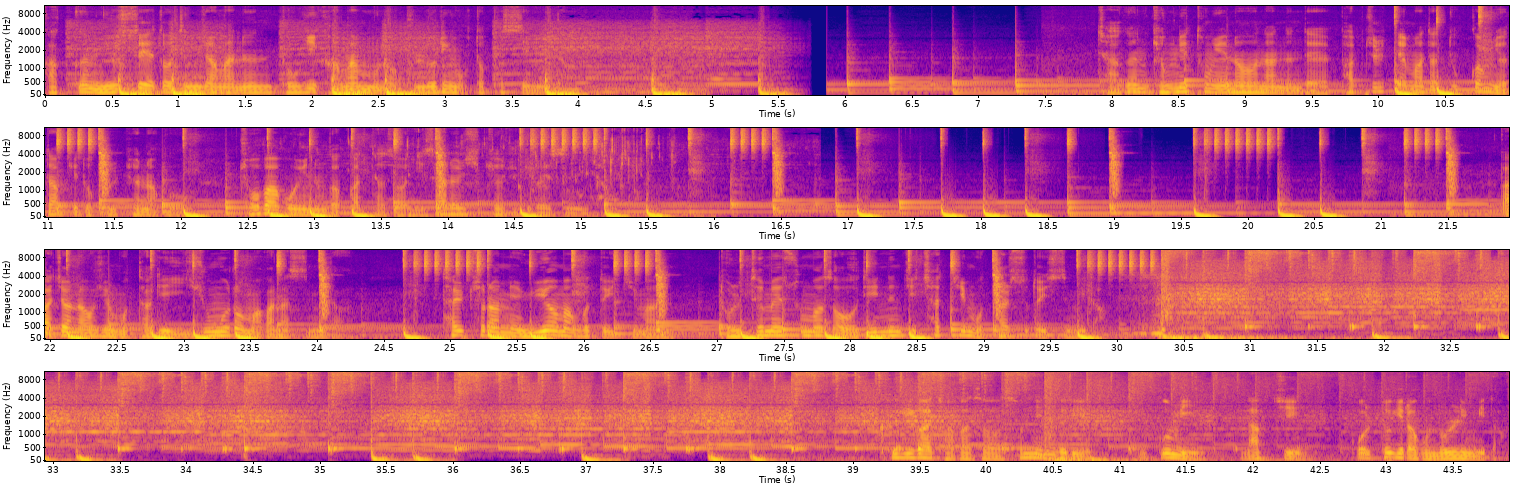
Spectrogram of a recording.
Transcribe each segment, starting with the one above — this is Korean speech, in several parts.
가끔 뉴스에도 등장하는 독이 강한 문어 blue ring octopus입니다. 작은 격리통에 넣어놨는데 밥 줄 때마다 뚜껑 여닫기도 불편하고 좁아 보이는 것 같아서 이사를 시켜주기로 했습니다. 빠져나오지 못하게 이중으로 막아놨습니다. 탈출하면 위험한 것도 있지만 돌틈에 숨어서 어디 있는지 찾지 못할 수도 있습니다. 크기가 작아서 손님들이 꾸미, 낙지, 꼴뚜기라고 놀립니다.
